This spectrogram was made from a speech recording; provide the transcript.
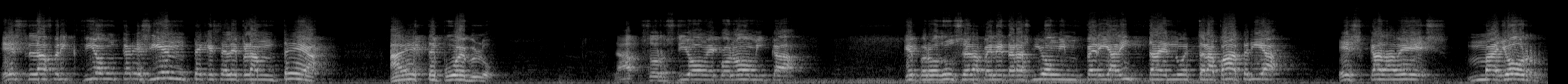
es la fricción creciente que se le plantea a este pueblo. La absorción económica que produce la penetración imperialista en nuestra patria es cada vez mayor.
